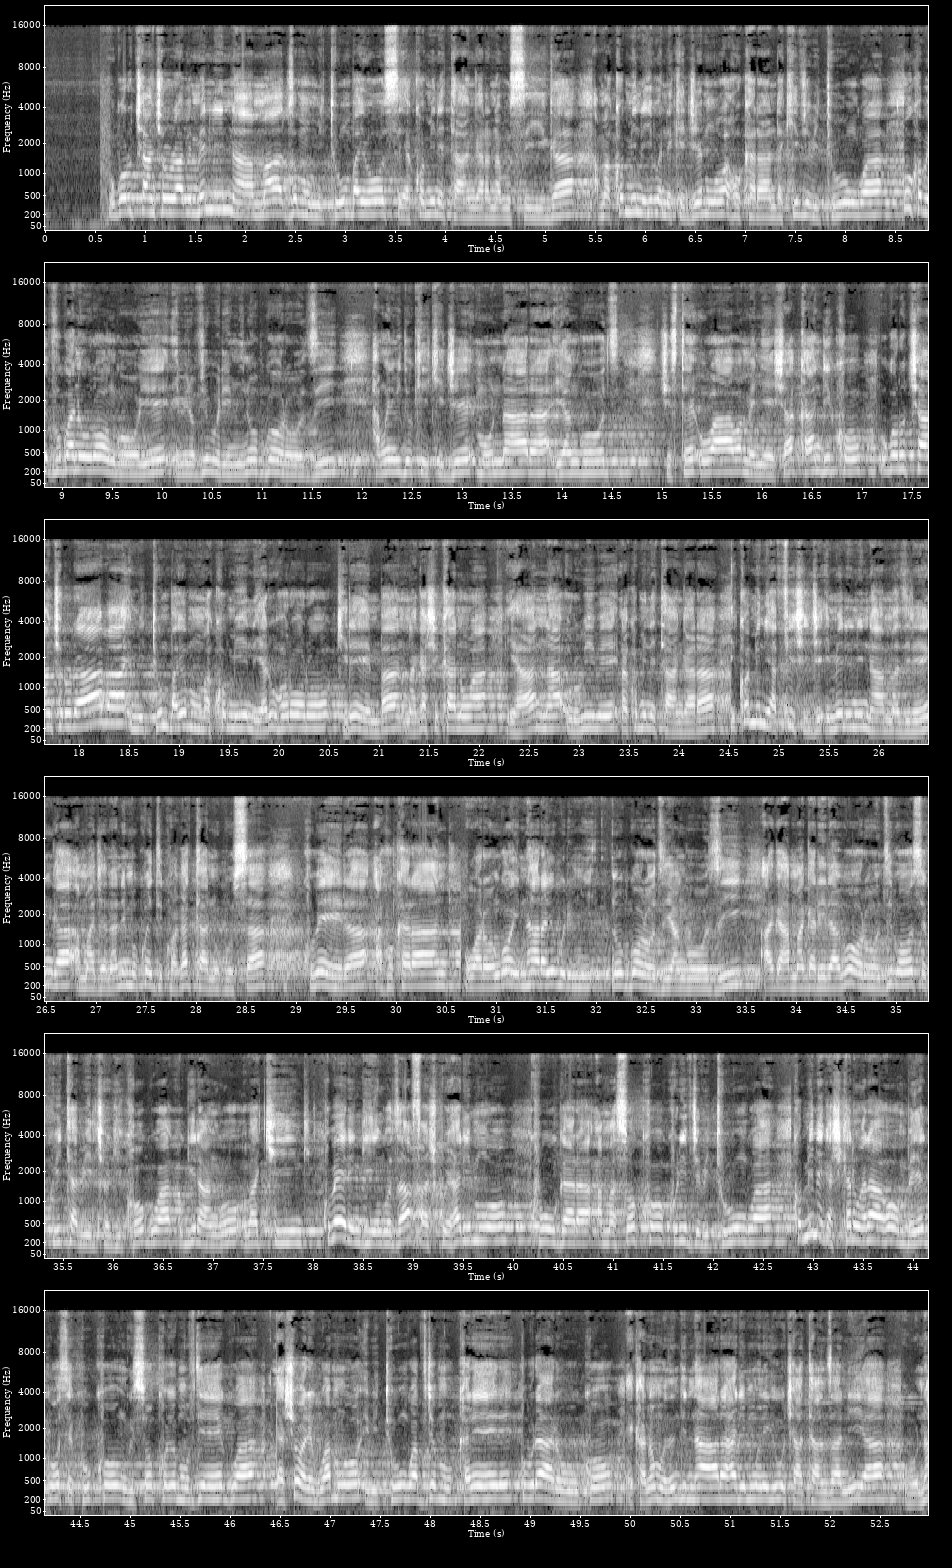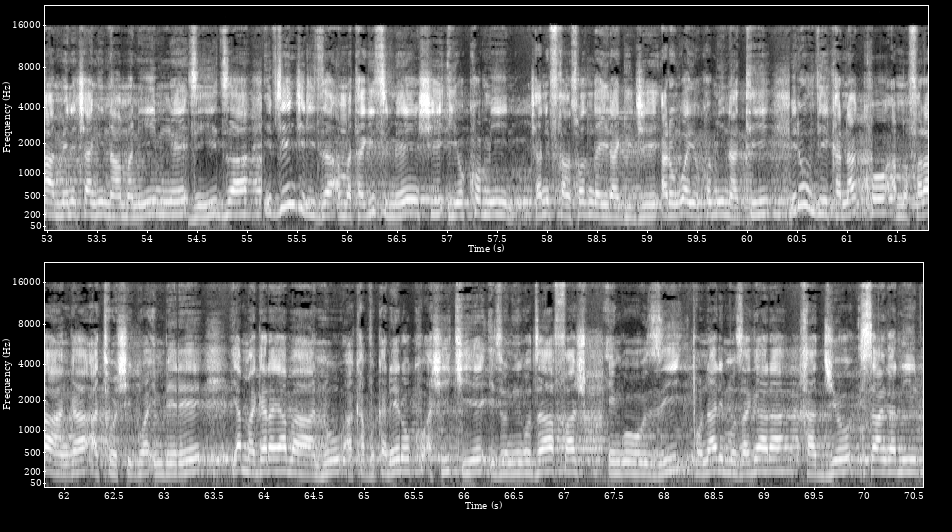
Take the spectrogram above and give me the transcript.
ubwo rucanco rurabimene inama zo mu mitumba yose ya komine tangara na busiga amakomine yibonekejemwo aho karanda k'ivyo bitungwa nk'uko bivugwa n'urongoye ibiro vy'uburimyi n'ubworozi hamwe n'ibidukikije mu ntara ya ngozi justin uwawe amenyesha kandi ko ubwo rucanco ruraba imitumba yo mu makomine ya ruhororo kiremba na gashikanwa ihana urubibe na komine tangara ikomine yapfishije imene n'intama zirenga amajana ane mu kwezi kwa gatanu gusa kubera ako karanda warongoye intara y'uburimyi n'ubworozi ya ngozi agahamagarira aborozi bose kwitabira icyo gikorwa kugira ngo bakinge kubera ingingo zafashwe harimo kugara amasoko kuri ibyo bitungwa komine gashikanwa arahombeye rwose kuko ngo isoko yo mu vyegwa yashorerwamwo ibitungwa byo mu karere k'uburaruko eka no mu zindi ntara harimo n'igihugu ca Tanzania ubu nta mene cyangwa intama n'imwe ziza ivyinjiriza amatagisi menshi iyo komine cane François Ndayiragije arongoye iyo komine ati birumvikana ko amafaranga atoshigwa imbere y'amagara y'abantu akavuga rero ko ashyigikiye izo ngingo zafashwe ingozi ponari muzagara radiyo isanganiro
